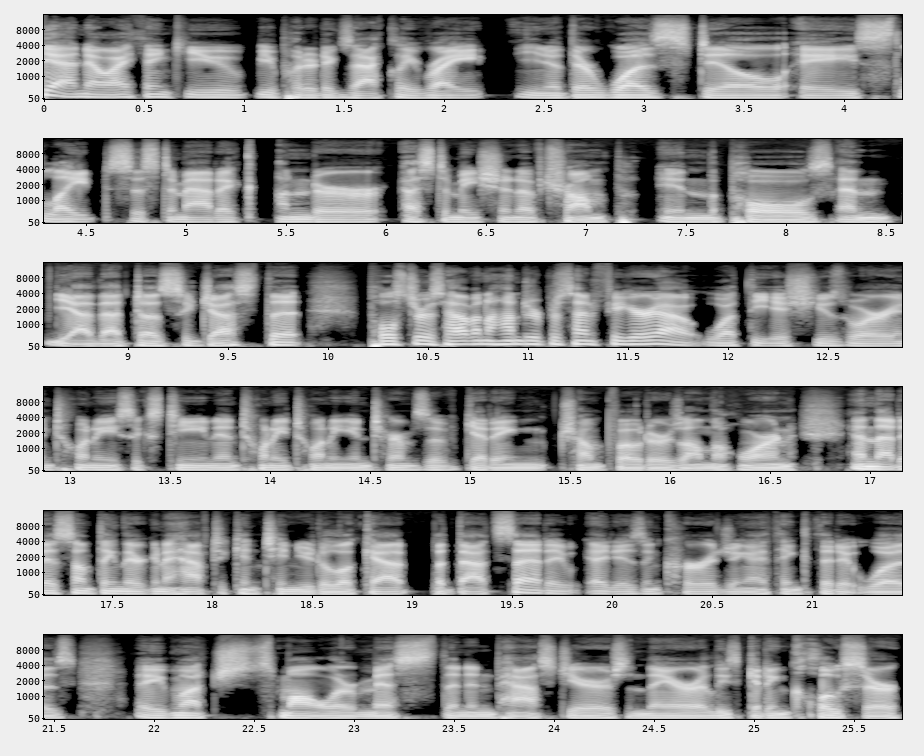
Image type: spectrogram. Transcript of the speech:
Yeah, no, I think you you put it exactly right. You know, there was still a slight systematic underestimation of Trump in the polls, and yeah, that does suggest that pollsters haven't 100% figured out what the issues were in 2016 and 2020 in terms of getting Trump voters on the horn, and that is something they're going to have to continue to look at. But that said, it, it is encouraging. I think that it was a much smaller miss than in past years, and they are at least getting closer.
